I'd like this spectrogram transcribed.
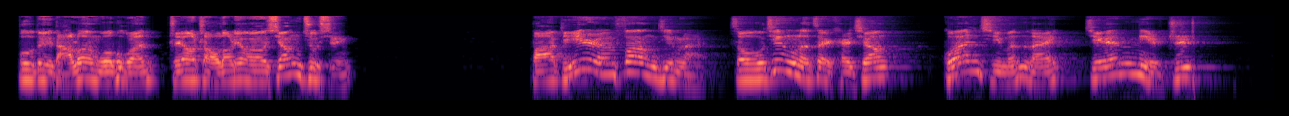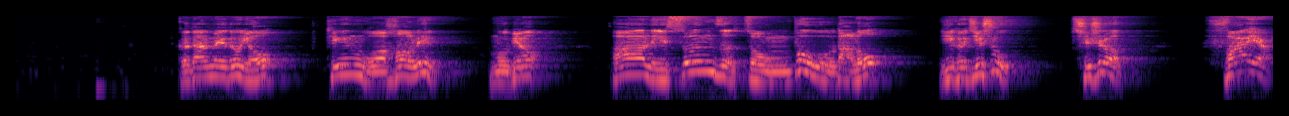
部队打乱我不管，只要找到廖耀湘就行。把敌人放进来，走近了再开枪，关起门来歼灭之。各单位都有，听我号令，目标阿里孙子总部大楼，一个基数，起射。Fire！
